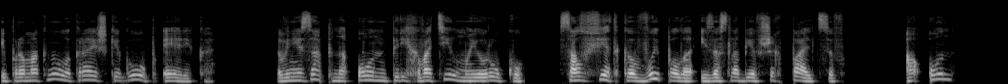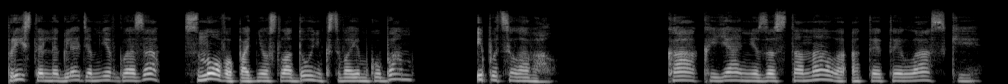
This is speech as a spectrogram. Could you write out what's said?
и промокнула краешки губ Эрика. Внезапно он перехватил мою руку, салфетка выпала из ослабевших пальцев, а он, пристально глядя мне в глаза, снова поднес ладонь к своим губам и поцеловал. Как я не застонала от этой ласки,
